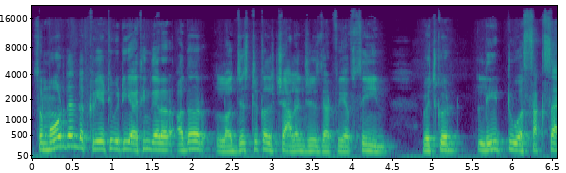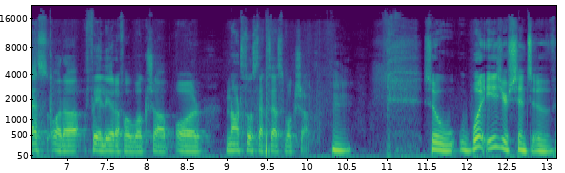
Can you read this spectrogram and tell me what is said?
So more than the creativity, I think there are other logistical challenges that we have seen which could lead to a success or a failure of a workshop or not so success workshop. Hmm. So, what is your sense of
